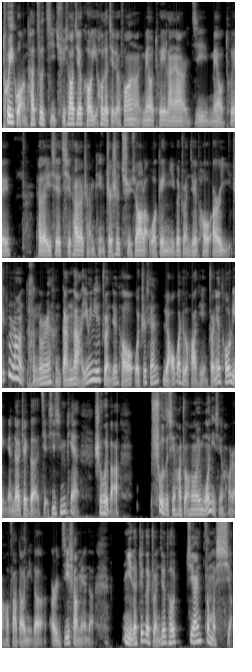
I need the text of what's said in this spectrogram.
推广它自己取消接口以后的解决方案，没有推蓝牙耳机，没有推它的一些其他的产品，只是取消了我给你一个转接头而已，这就让很多人很尴尬，因为你的转接头，我之前聊过这个话题，转接头里面的这个解析芯片是会把。数字信号转换为模拟信号，然后发到你的耳机上面的。你的这个转接头既然这么小，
